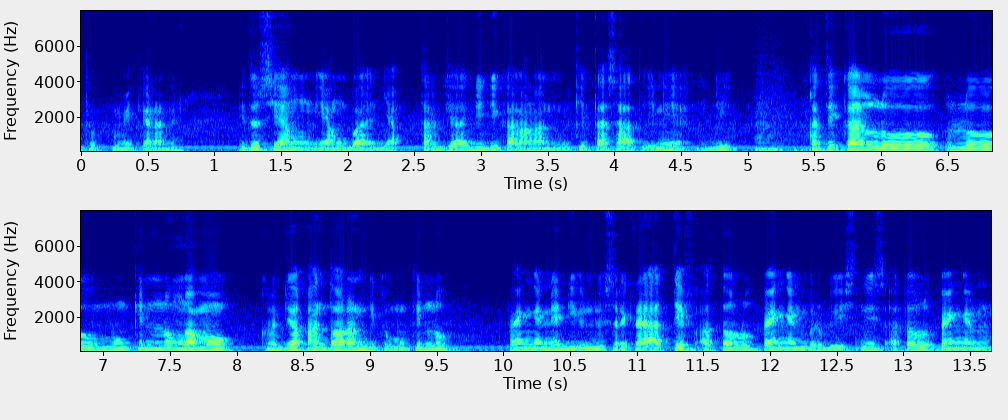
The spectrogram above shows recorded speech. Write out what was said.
gitu pemikirannya itu sih yang yang banyak terjadi di kalangan kita saat ini ya. Jadi ketika lu lu mungkin lu nggak mau kerja kantoran gitu mungkin lu pengennya di industri kreatif atau lu pengen berbisnis atau lu pengen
